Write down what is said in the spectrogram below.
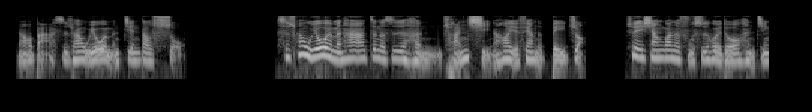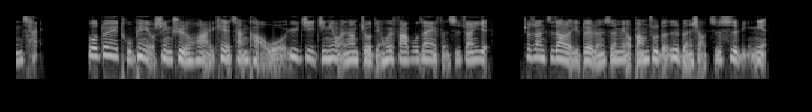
然后把石川五右卫门煎到熟。石川五右卫门他真的是很传奇，然后也非常的悲壮，所以相关的浮世绘都很精彩。如果对图片有兴趣的话，也可以参考我预计今天晚上九点会发布在粉丝专业。就算知道了也对人生没有帮助的日本小知识里面，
